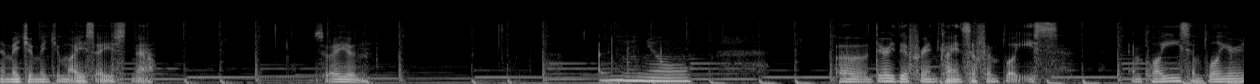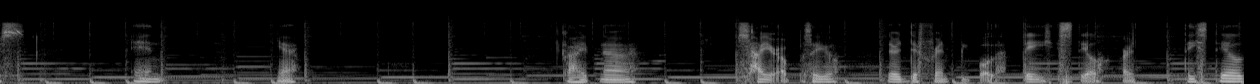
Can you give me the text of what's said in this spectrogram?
na medyo medyo maayos-ayos na. So, ayun. Alam nyo, uh, there are different kinds of employees. Employees, employers, and yeah. Kahit na mas higher up pa sa'yo, they're different people. They still are they still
